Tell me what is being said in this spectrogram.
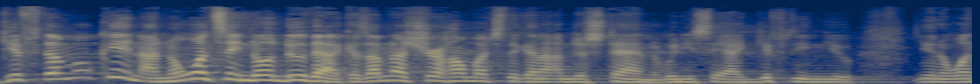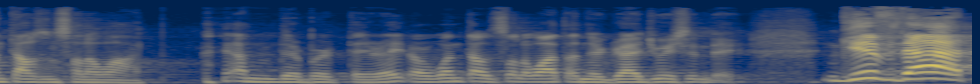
gift them, okay. Now, no one's saying don't do that because I'm not sure how much they're going to understand when you say, I'm gifting you, you know, 1,000 salawat on their birthday, right? Or 1,000 salawat on their graduation day. Give that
